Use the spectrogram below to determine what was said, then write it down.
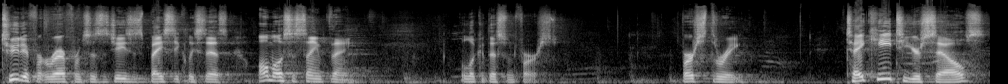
two different references. Jesus basically says almost the same thing. We'll look at this one first. Verse 3 Take heed to yourselves.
